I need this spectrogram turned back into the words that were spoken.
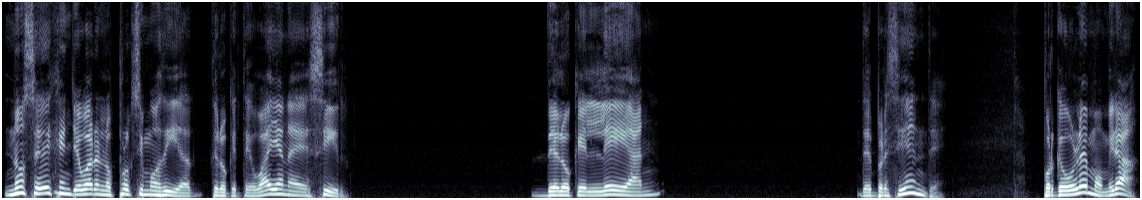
no se dejen llevar en los próximos días de lo que te vayan a decir, de lo que lean del presidente. Porque volvemos, mira,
